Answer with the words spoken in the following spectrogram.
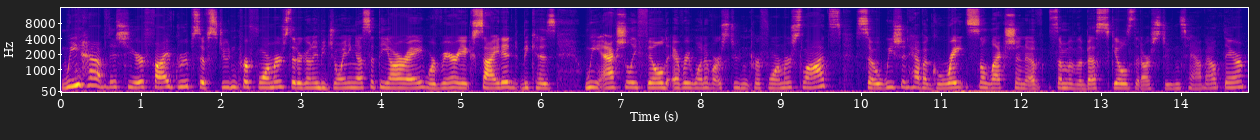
we have this year five groups of student performers that are going to be joining us at the RA. We're very excited because we actually filled every one of our student performer slots. So we should have a great selection of some of the best skills that our students have out there.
